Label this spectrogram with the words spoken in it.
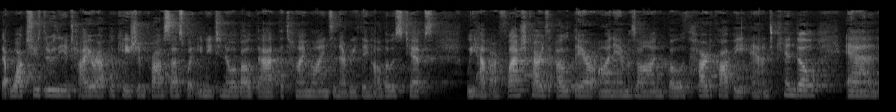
that walks you through the entire application process, what you need to know about that, the timelines and everything, all those tips. We have our flashcards out there on Amazon, both hard copy and Kindle. And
